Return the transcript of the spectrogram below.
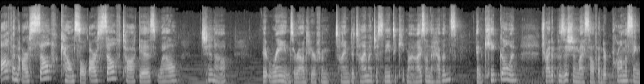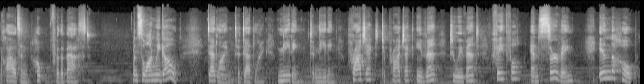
often our self counsel, our self talk is, well, chin up. It rains around here from time to time. I just need to keep my eyes on the heavens and keep going. Try to position myself under promising clouds and hope for the best. And so on we go deadline to deadline, meeting to meeting, project to project, event to event, faithful and serving in the hope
